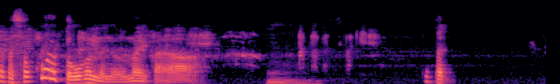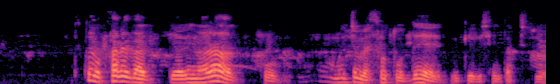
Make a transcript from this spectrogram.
やっぱそこはやっぱオーバーメのうまいから、うん。やっぱ、例えば彼がやるなら、こう、もう一枚外で受ける選択肢を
